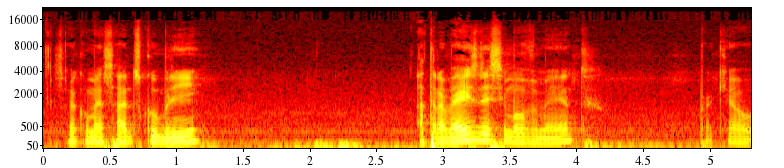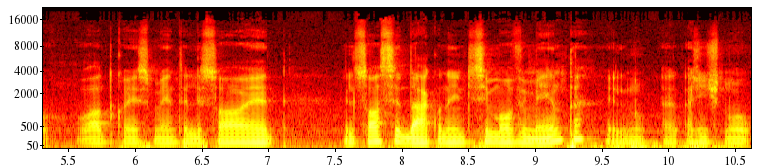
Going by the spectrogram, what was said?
Você vai começar a descobrir através desse movimento, porque o, o autoconhecimento ele só é ele só se dá quando a gente se movimenta, não, a gente não,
